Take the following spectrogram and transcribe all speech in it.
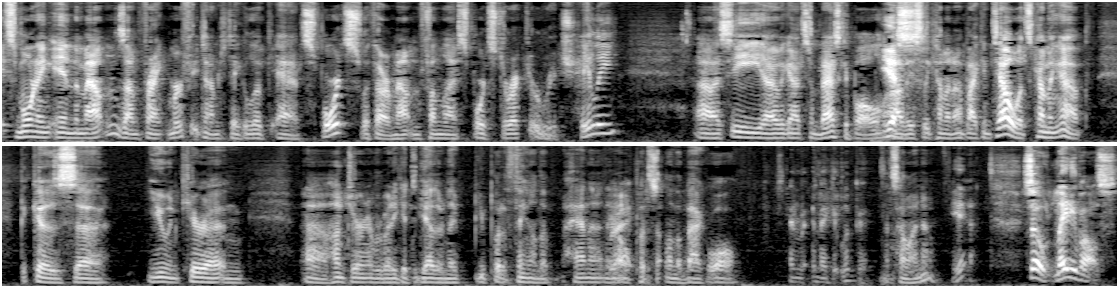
It's morning in the mountains. I'm Frank Murphy. Time to take a look at sports with our Mountain Fun Life sports director, Rich Haley. Uh, see, uh, we got some basketball Yes. obviously coming up. I can tell what's coming up because uh, you and Kira and uh, Hunter and everybody get together and they you put a thing on the Hannah and they all put something on the back wall. and, and make it look good. That's how I know. Yeah. So, Lady is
